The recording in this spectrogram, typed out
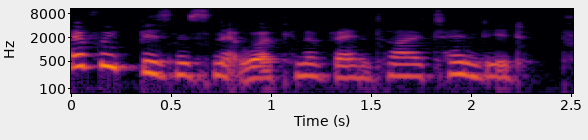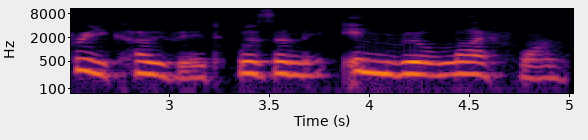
Every business networking event I attended pre COVID was an in real life one,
